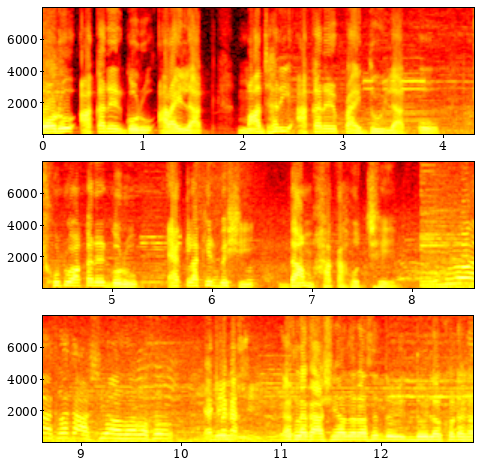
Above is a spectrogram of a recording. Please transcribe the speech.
বড় আকারের গরু আড়াই লাখ মাঝারি আকারের প্রায় দুই লাখ ও ছোট আকারের গরু এক লাখের বেশি দাম হাঁকা হচ্ছে। ওগুলো এক লাখ আশি হাজার আছে। এক লাখ আশি? হাজার আছে দুই দুই লক্ষ টাকা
